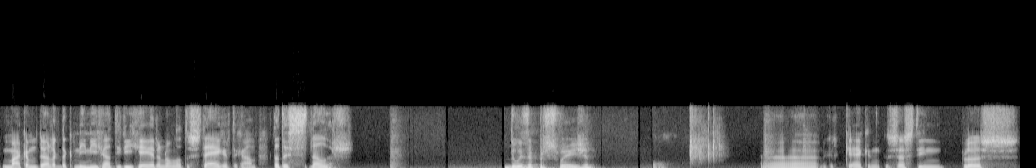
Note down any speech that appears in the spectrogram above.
maak hem duidelijk dat ik Mimi ga dirigeren om naar de steiger te gaan. Dat is sneller. Doe eens een persuasion. Eh, even kijken. 16 plus...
